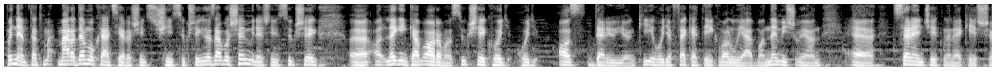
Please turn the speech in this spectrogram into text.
vagy nem, tehát má- már a demokráciára sincs, sincs szükség, igazából semmire sincs szükség, leginkább arra van szükség, hogy, hogy az derüljön ki, hogy a feketék valójában nem is olyan szerencsétlenek és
